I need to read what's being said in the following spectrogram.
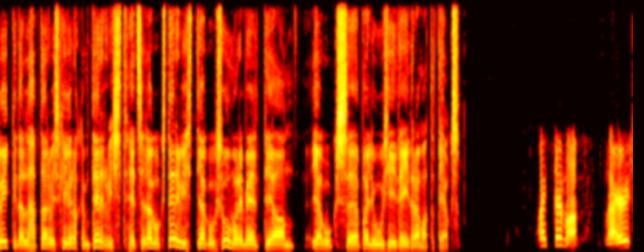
kõikidel läheb tarvis kõige rohkem tervist, et sul jaguks tervist, jaguks huumorimeelt ja jaguks palju uusi ideid raamatute jaoks. aitüma, na ir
